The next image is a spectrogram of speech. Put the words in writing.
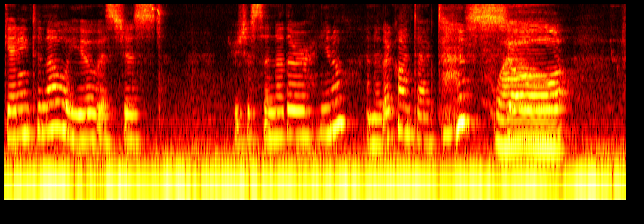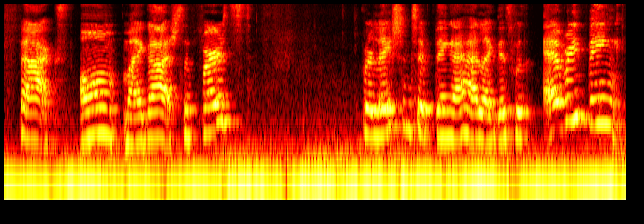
getting to know you, it's just, you're just another, you know, another contact. Wow. So facts. Oh my gosh. The first relationship thing I had like this was everything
